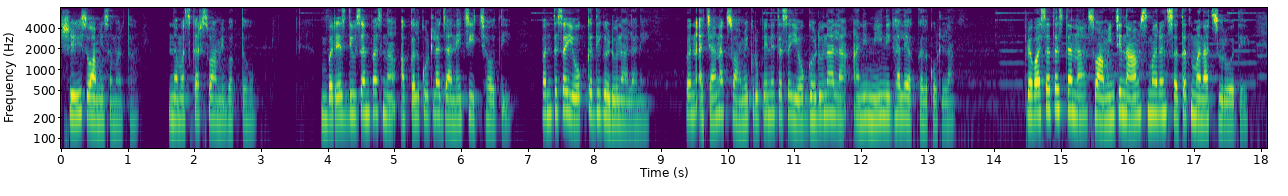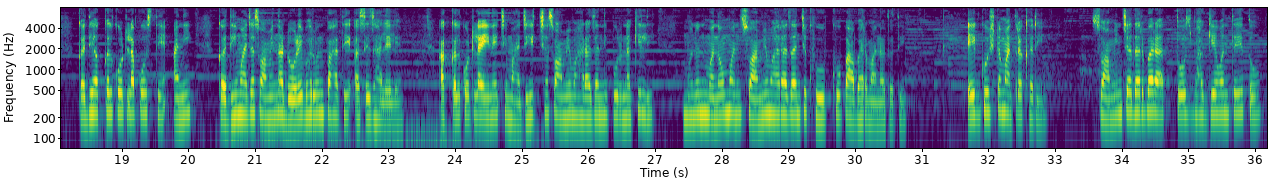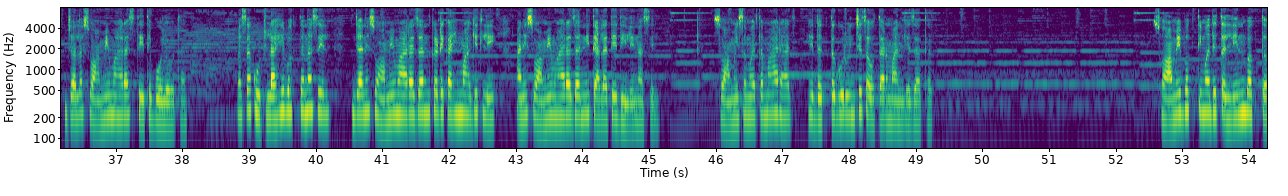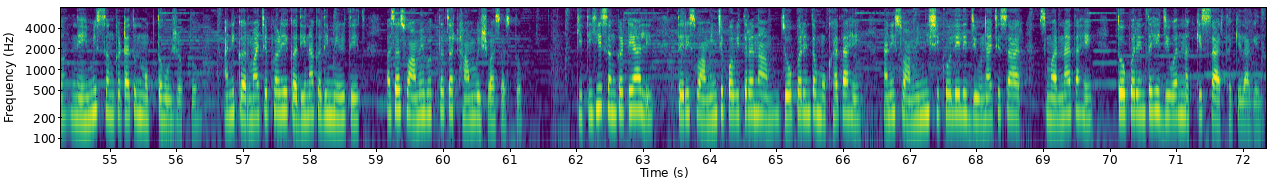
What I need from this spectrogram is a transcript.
श्री स्वामी समर्थ. नमस्कार स्वामी भक्त हो. बरेच दिवसांपासून अक्कलकोटला जाण्याची इच्छा होती पण तसा योग कधी घडून आला नाही. पण अचानक स्वामी कृपेने तसा योग घडून आला आणि मी निघाले अक्कलकोटला. प्रवासात असताना स्वामींचे नामस्मरण सतत मनात सुरू होते. कधी अक्कलकोटला पोचते आणि कधी माझ्या स्वामींना डोळे भरून पाहते असे झालेले. अक्कलकोटला येण्याची माझी इच्छा स्वामी महाराजांनी पूर्ण केली म्हणून मनोमन स्वामी महाराजांचे खूप खूप आभार मानत होते. एक गोष्ट मात्र खरी स्वामींच्या दरबारात तोच भाग्यवंत येतो ज्याला स्वामी महाराज तेथे बोलवतात. असा कुठलाही भक्त नसेल ज्याने स्वामी महाराजांकडे काही मागितले आणि स्वामी महाराजांनी त्याला ते दिले नसेल. स्वामी समर्थ महाराज हे दत्तगुरूंचेच अवतार मानले जातात. स्वामी भक्तीमध्ये तल्लीन भक्त नेहमीच संकटातून मुक्त होऊ शकतो आणि कर्माचे फळ हे कधी ना कधी मिळतेच असा स्वामी भक्ताचा ठाम विश्वास असतो. कितीही संकटे आली तरी स्वामींचे पवित्र नाम जोपर्यंत मुखात आहे आणि स्वामींनी शिकवलेले जीवनाचे सार स्मरणात आहे तोपर्यंत हे जीवन नक्कीच सार्थकी लागेल.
